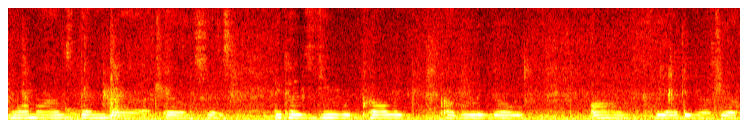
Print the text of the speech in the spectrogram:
more miles than the trail says because you would probably probably go off the Iditarod Trail.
